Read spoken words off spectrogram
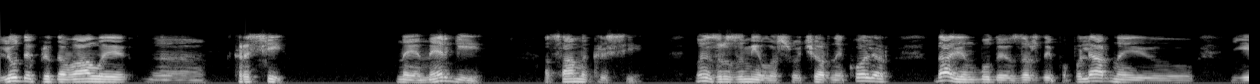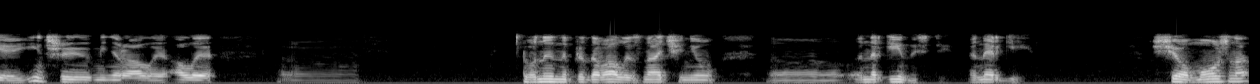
Люди придавали е, красі, не енергії, а саме красі. Ну і зрозуміло, що чорний колір, да, він буде завжди популярний, е, є інші мінерали, але е, вони не придавали значенню е, енергійності, енергії, що можна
